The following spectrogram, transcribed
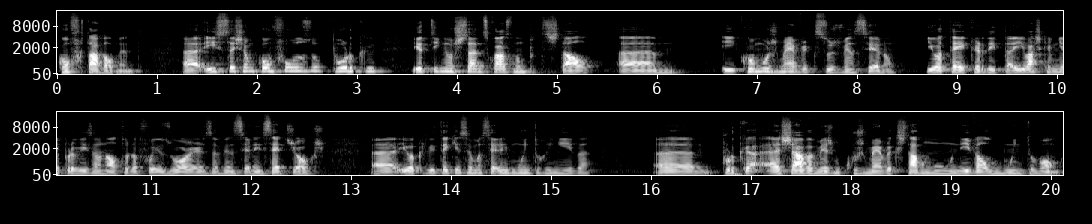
confortavelmente. Uh, isso deixa-me confuso porque eu tinha os Suns quase num pedestal. Um, e como os Mavericks os venceram, eu até acreditei, eu acho que a minha previsão na altura foi os Warriors a vencerem 7 jogos. Uh, eu acreditei que ia ser uma série muito renhida uh, porque achava mesmo que os Mavericks estavam a um nível muito bom.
